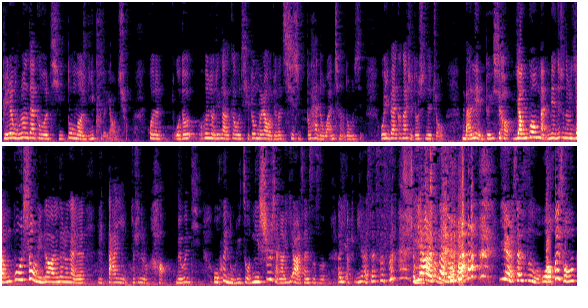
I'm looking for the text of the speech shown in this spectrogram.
别人无论在跟我提多么离谱的要求。或者我都或者说领导跟我提多么让我觉得其实不太能完成的东西，我一般刚开始都是那种满脸堆笑、阳光满面，就是那种阳光少女，你知道吗？就那种感觉，就是答应，就是那种好，没问题，我会努力做。你是不是想要一二三四四啊？一二一二三四四，一二三，一二三四五，我会从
